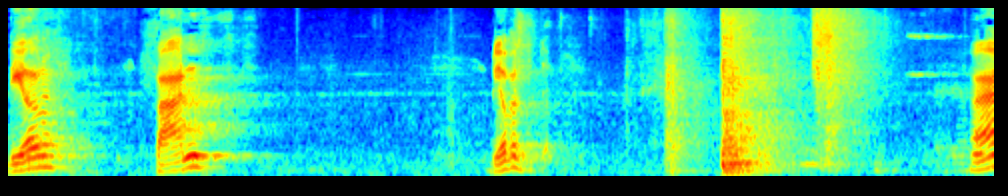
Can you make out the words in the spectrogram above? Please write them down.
เดี๋ยวสารเดี๋ยวมันฮะ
